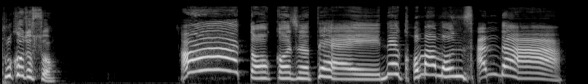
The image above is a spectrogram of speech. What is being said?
불 꺼졌어. 아 또 꺼졌대. 내 고마 못 산다.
